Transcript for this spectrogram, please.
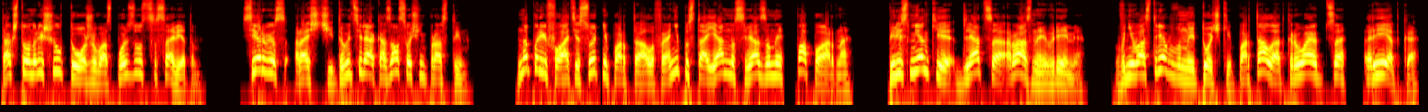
Так что он решил тоже воспользоваться советом. Сервис рассчитывателя оказался очень простым. На Парифате сотни порталов, и они постоянно связаны попарно. Пересменки длятся разное время. В невостребованные точки порталы открываются редко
